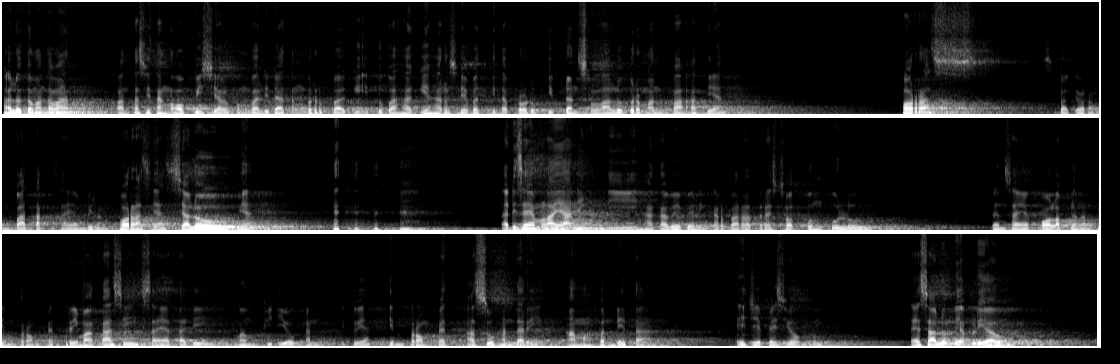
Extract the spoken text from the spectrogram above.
Halo teman-teman, Fantasi Tangga Official kembali datang berbagi itu bahagia harus hebat kita produktif dan selalu bermanfaat ya. Horas sebagai orang Batak saya bilang Horas ya, Shalom ya. Tadi saya melayani di HKBP Lingkar Barat Resort Bengkulu dan saya kolab dengan tim trompet. Terima kasih saya tadi memvideokan itu ya tim trompet asuhan dari Amang Pendeta EJP Siombing. Saya salut lihat beliau.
